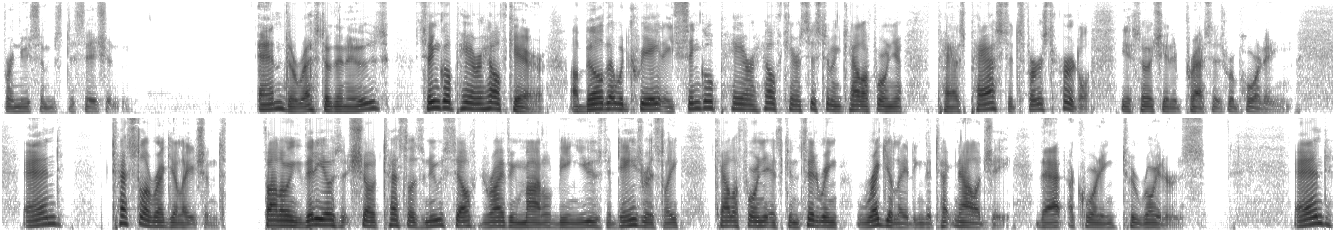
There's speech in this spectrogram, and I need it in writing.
for Newsom's decision. And the rest of the news single payer health care, a bill that would create a single payer health care system in California, has passed its first hurdle, the Associated Press is reporting. And Tesla regulations. Following videos that show Tesla's new self driving model being used dangerously, California is considering regulating the technology. That, according to Reuters. And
